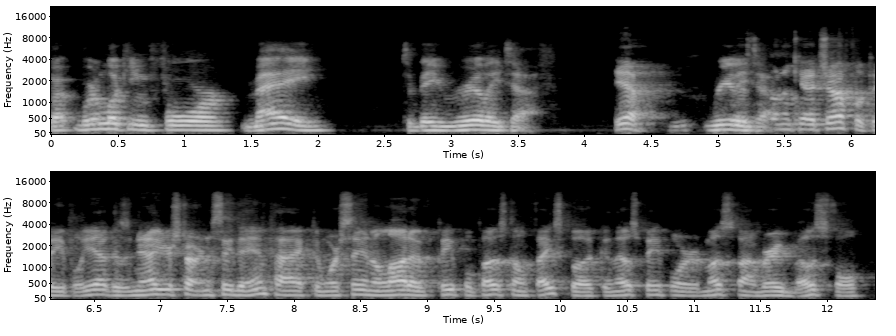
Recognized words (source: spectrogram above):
but we're looking for May to be really tough, Yeah, really it's tough. going to catch up with people. Yeah, because now you're starting to see the impact, and we're seeing a lot of people post on Facebook, and those people are most of the time very boastful,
